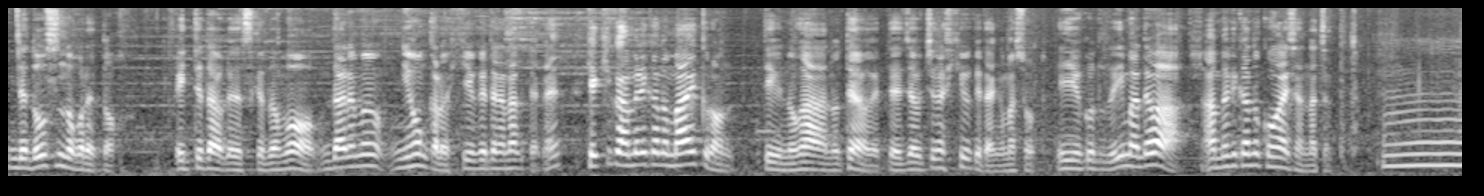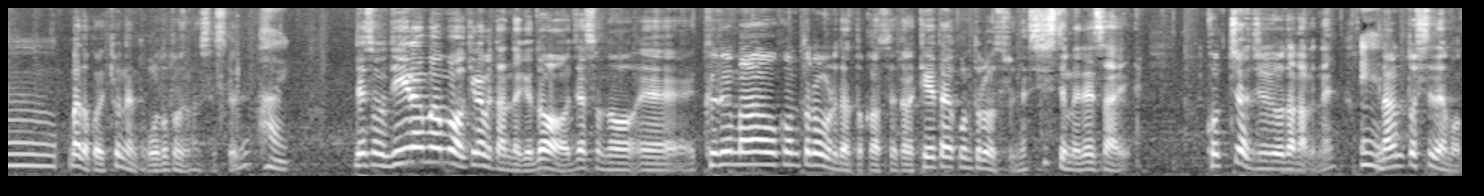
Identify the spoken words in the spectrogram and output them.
でどうすんのこれと言ってたわけですけども誰も日本から引き受け手がなくてね結局アメリカのマイクロンっていうのがあの手を挙げてじゃあうちが引き受けてあげましょうということで今ではアメリカの子会社になっちゃったと。まだこれ去年とか一昨年の話ですけどね。はい。でその D ラムはもう諦めたんだけどじゃあその、えー、車をコントロールだとかそれから携帯をコントロールする、ね、システムでさえこっちは重要だからね、ええ、何としてでも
